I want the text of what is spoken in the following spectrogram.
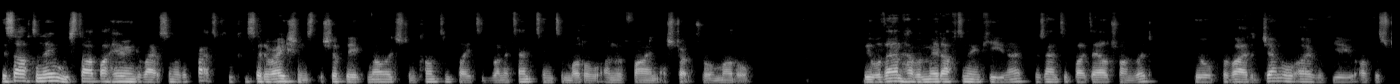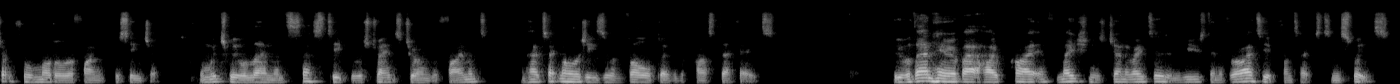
This afternoon, we start by hearing about some of the practical considerations that should be acknowledged and contemplated when attempting to model and refine a structural model. We will then have a mid-afternoon keynote presented by Dale Tronrud, who will provide a general overview of the structural model refinement procedure, in which we will learn the necessity for restraints during refinement and how technologies have evolved over the past decades. We will then hear about how prior information is generated and used in a variety of contexts and suites,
